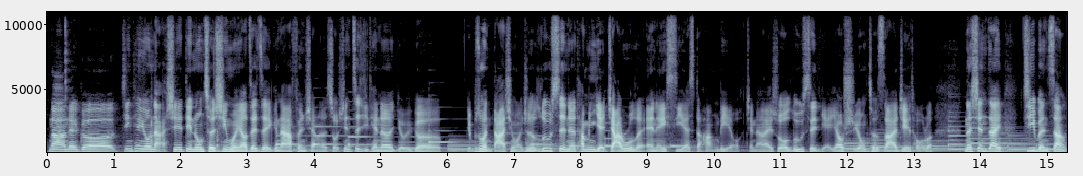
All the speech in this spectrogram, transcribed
那那个今天有哪些电动车新闻要在这里跟大家分享呢？首先这几天呢有一个也不是很大的新闻，就是 Lucid 呢他们也加入了 NACS 的行列哦。简单来说，Lucid 也要使用特斯拉接头了。那现在基本上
